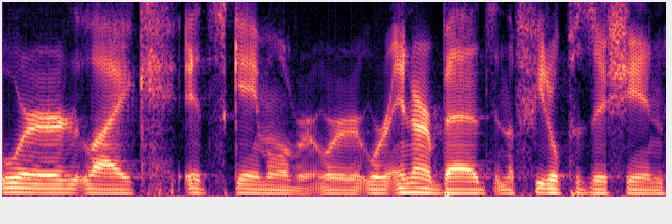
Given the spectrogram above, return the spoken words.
we're like it's game over. We're we're in our beds in the fetal position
